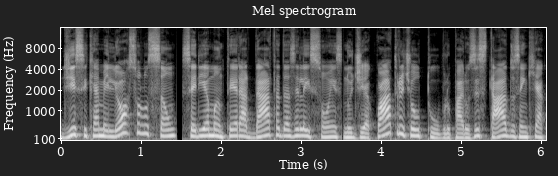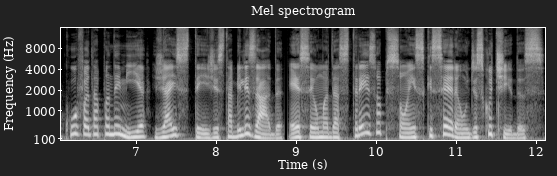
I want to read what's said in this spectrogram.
disse que a melhor solução seria manter a data das eleições no dia 4 de outubro para os estados em que a curva da pandemia já esteja estabilizada. Essa é uma das três opções que serão discutidas.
